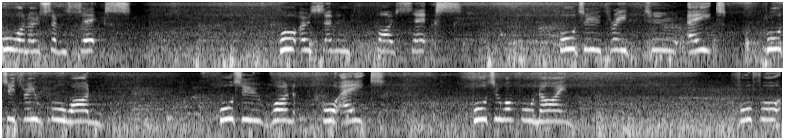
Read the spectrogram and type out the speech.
Four one oh seven six. Four oh seven five six. Four two three two eight. Four two three four one. Four two one four eight. Four two one four nine. Four four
